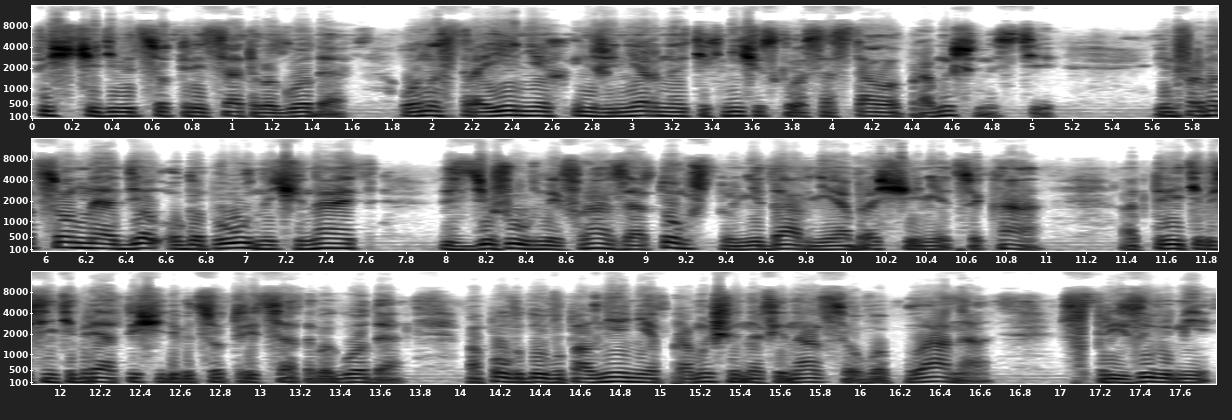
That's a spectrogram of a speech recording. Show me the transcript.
1930 года о настроениях инженерно-технического состава промышленности, информационный отдел ОГПУ начинает с дежурной фразы о том, что недавнее обращение ЦК от 3 сентября 1930 года по поводу выполнения промышленно-финансового плана с призывами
